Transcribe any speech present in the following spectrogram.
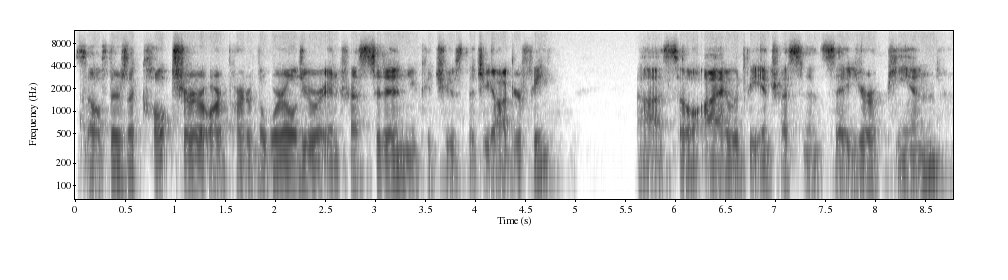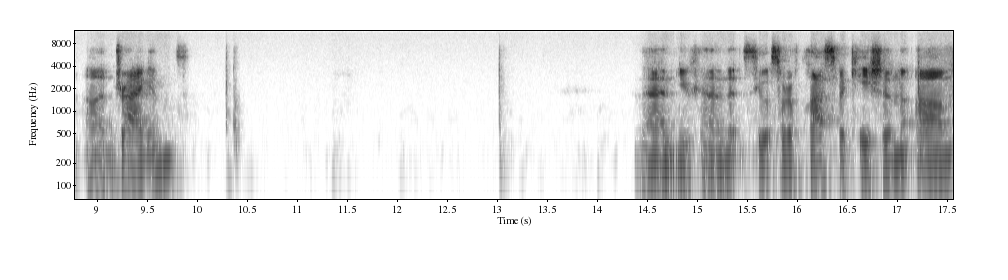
So if there's a culture or part of the world you were interested in, you could choose the geography. Uh, so I would be interested in, say, European uh, dragons. And then you can see what sort of classification um,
